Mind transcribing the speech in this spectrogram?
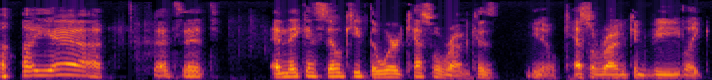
Oh yeah, that's it. And they can still keep the word Kessel Run because, you know, Kessel Run could be like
